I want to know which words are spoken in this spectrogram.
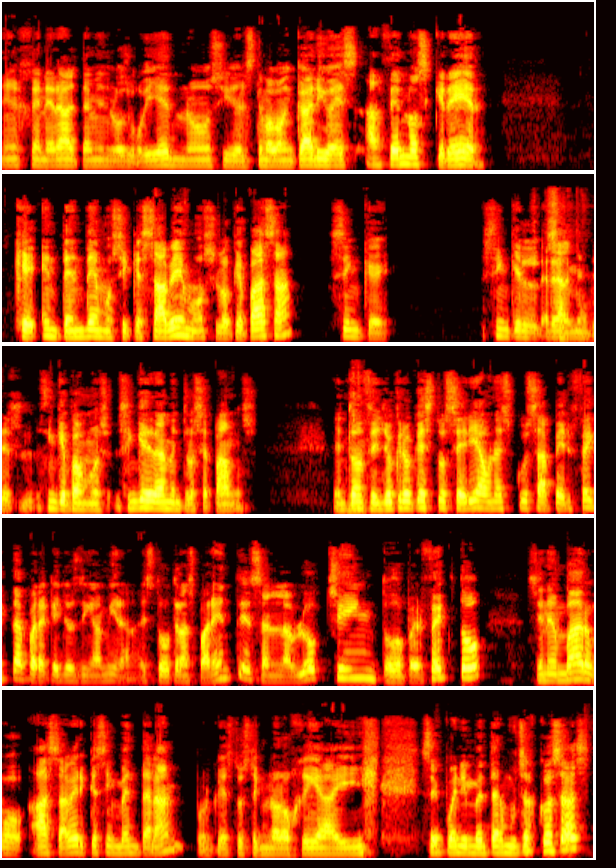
en general también de los gobiernos y del sistema bancario es hacernos creer que entendemos y que sabemos lo que pasa sin que sin que realmente sin que sin que realmente lo sepamos. Entonces, yo creo que esto sería una excusa perfecta para que ellos digan, mira, es todo transparente, está en la blockchain, todo perfecto. Sin embargo, a saber qué se inventarán, porque esto es tecnología y se pueden inventar muchas cosas,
